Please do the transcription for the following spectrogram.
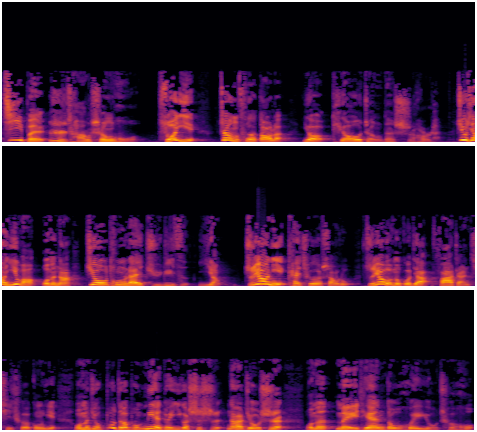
基本日常生活。所以，政策到了。要调整的时候了。就像以往我们拿交通来举例子一样，只要你开车上路，只要我们国家发展汽车工业，我们就不得不面对一个事实，那就是我们每天都会有车祸。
